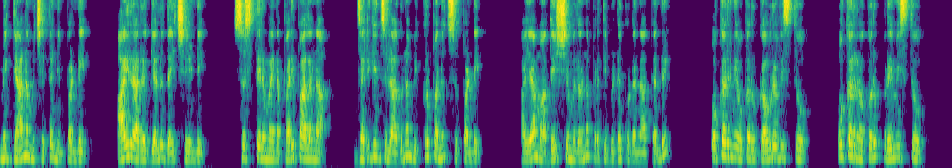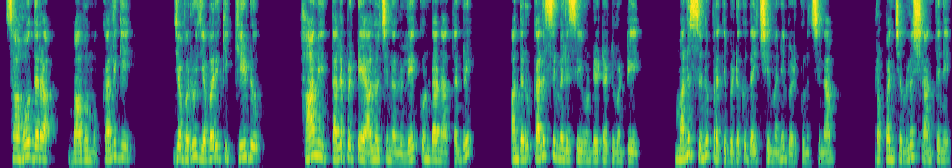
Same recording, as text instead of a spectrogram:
మీ జ్ఞానము చేత నింపండి. ఆయురారోగ్యాలు దయచేయండి. సుస్థిరమైన పరిపాలన జరిగించలాగున మీ కృపను చూపండి. అయా మా దేశంలోన ప్రతి బిడ్డ కూడా నా తండ్రి. ఒకరిని ఒకరు గౌరవిస్తూ ఒకరినొకరు ప్రేమిస్తూ సహోదర భావము కలిగి ఎవరు ఎవరికి కీడు హాని తలపెట్టే ఆలోచనలు లేకుండా నా తండ్రి అందరూ కలిసిమెలిసి ఉండేటటువంటి మనస్సును ప్రతి బిడ్డకు దయచేయమని వేడుకొనుచున్నాం. ప్రపంచంలో శాంతిని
